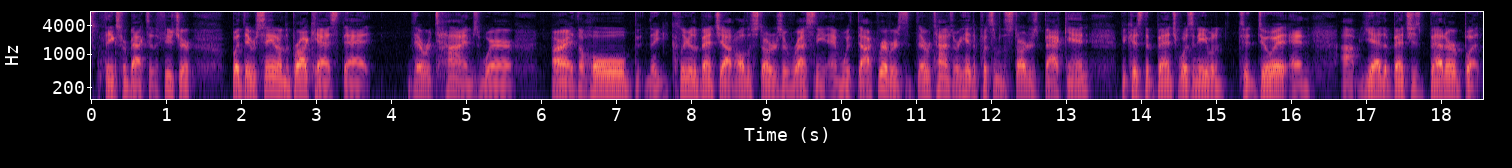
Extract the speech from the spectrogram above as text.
things for Back to the Future, but they were saying on the broadcast that there were times where all right, the whole they clear the bench out, all the starters are resting, and with Doc Rivers, there were times where he had to put some of the starters back in because the bench wasn't able to, do it. And um, yeah, the bench is better, but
